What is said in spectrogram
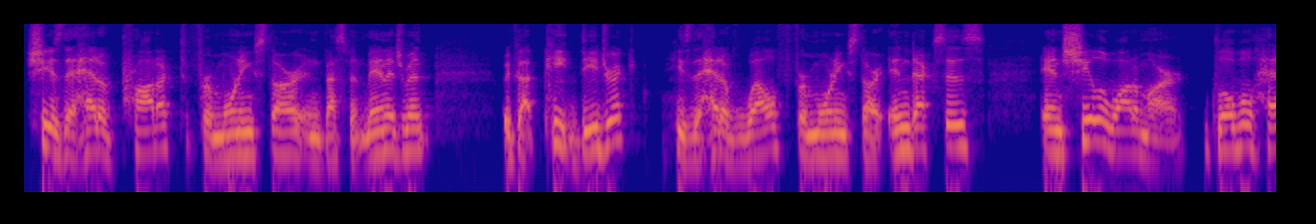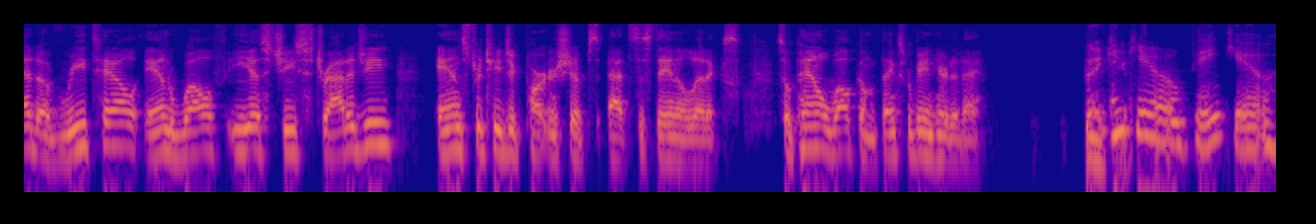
She is the head of product for Morningstar Investment Management. We've got Pete Diedrich. He's the head of wealth for Morningstar Indexes. And Sheila Watamwar, global head of retail and wealth ESG strategy and strategic partnerships at Sustainalytics. So panel, welcome. Thanks for being here today. Thank you. Thank you. Thank you.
